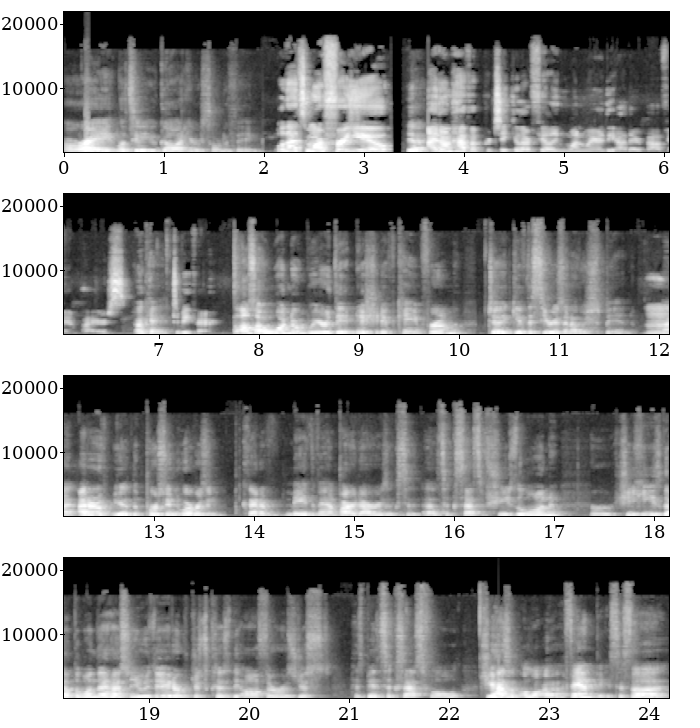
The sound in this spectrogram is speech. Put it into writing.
all right, let's see what you got here, sort of thing. Well, that's more for you. Yeah. I don't have a particular feeling one way or the other about vampires, Okay. to be fair. Also, I wonder where the initiative came from to give the series another spin. Mm. I, I don't know if you know, the person, whoever's in, kind of made the Vampire Diaries a, a success, if she's the one, or she, he's got the one that has to do with it, or just because the author is just has been successful. She has a, a, a fan base. It's uh,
